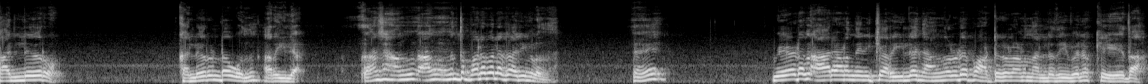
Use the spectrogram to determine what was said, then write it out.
കല്ലേറോ? കല്ലേറുണ്ടാവുമെന്ന് അറിയില്ല. അങ്ങനത്തെ പല പല കാര്യങ്ങളൊന്ന് ഏ? വേടൻ ആരാണെന്ന് എനിക്കറിയില്ല. ഞങ്ങളുടെ പാട്ടുകളാണ് നല്ലത്. ഇവനൊക്കെ ഏതാ?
